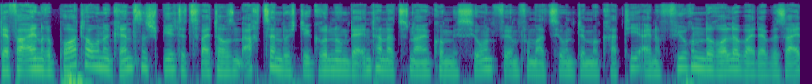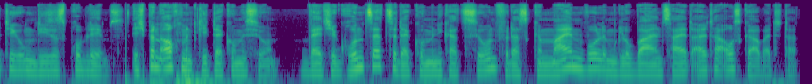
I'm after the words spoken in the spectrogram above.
Der Verein Reporter ohne Grenzen spielte 2018 durch die Gründung der Internationalen Kommission für Information und Demokratie eine führende Rolle bei der Beseitigung dieses Problems. Ich bin auch Mitglied der Kommission, welche Grundsätze der Kommunikation für das Gemeinwohl im globalen Zeitalter ausgearbeitet hat.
